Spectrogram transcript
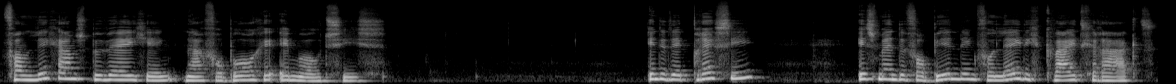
Van lichaamsbeweging naar verborgen emoties. In de depressie is men de verbinding volledig kwijtgeraakt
